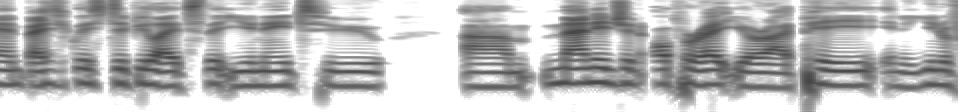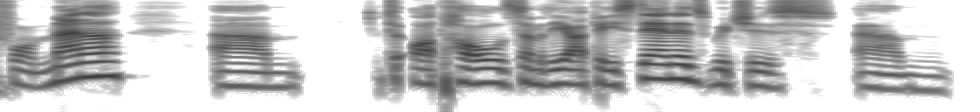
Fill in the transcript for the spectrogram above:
and basically stipulates that you need to um, manage and operate your IP in a uniform manner um, to uphold some of the IP standards, which is um,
